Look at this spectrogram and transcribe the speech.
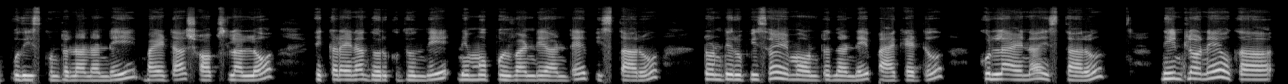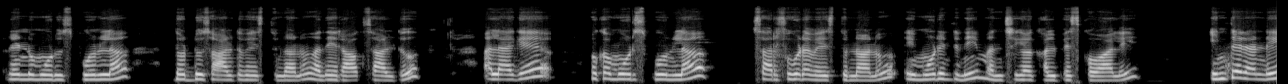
ఉప్పు తీసుకుంటున్నానండి. బయట షాప్స్లలో ఎక్కడైనా దొరుకుతుంది. నిమ్మ ఉప్పు ఇవ్వండి అంటే ఇస్తారు. ట్వంటీ రూపీస్ ఏమో ఉంటుందండి ప్యాకెట్. కుల్లా అయినా ఇస్తారు. దీంట్లోనే ఒక రెండు మూడు స్పూన్ల దొడ్డు సాల్ట్ వేస్తున్నాను అదే రాక్ సాల్ట్. అలాగే ఒక మూడు స్పూన్ల సర్ఫ్ కూడా వేస్తున్నాను. ఈ మూడింటిని మంచిగా కలిపేసుకోవాలి. ఇంతేనండి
